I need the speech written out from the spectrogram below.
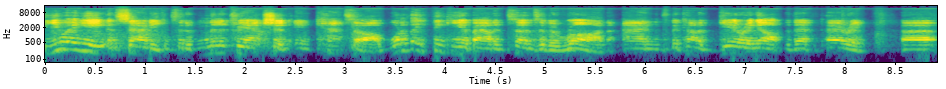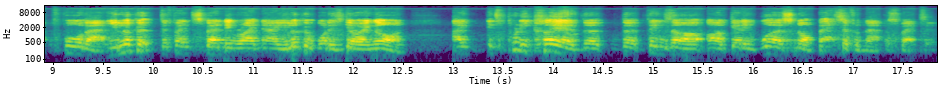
the UAE and Saudi considered military action in Qatar, what are they thinking about in terms of Iran and the kind of gearing up that they're preparing uh, for that? You look at defence spending right now. You look at what is going on. I, it's pretty clear that, that things are, are getting worse, not better from that perspective.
